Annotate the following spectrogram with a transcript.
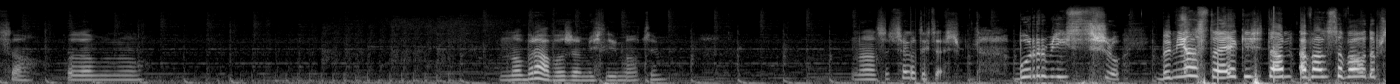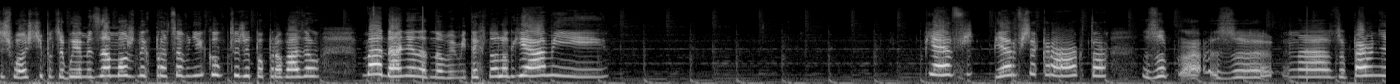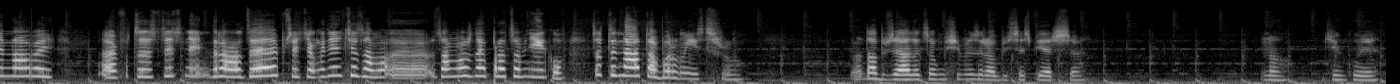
Co? Podobno. No brawo, że myślimy o tym. No, co, czego ty chcesz? Burmistrzu, by miasto jakieś tam awansowało do przyszłości, potrzebujemy zamożnych pracowników, którzy poprowadzą badania nad nowymi technologiami. Pierwszy, pierwszy krok to na zupełnie nowej e, futurystycznej drodze przyciągnięcie zamo- e, zamożnych pracowników. Co ty na to, burmistrzu? No dobrze, ale co musimy zrobić? To jest pierwsze. No, dziękuję.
